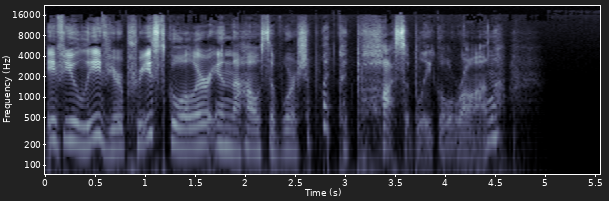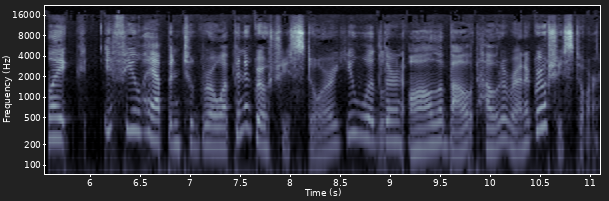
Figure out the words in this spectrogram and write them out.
If you leave your preschooler in the house of worship, what could possibly go wrong? Like, if you happened to grow up in a grocery store, you would learn all about how to run a grocery store.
